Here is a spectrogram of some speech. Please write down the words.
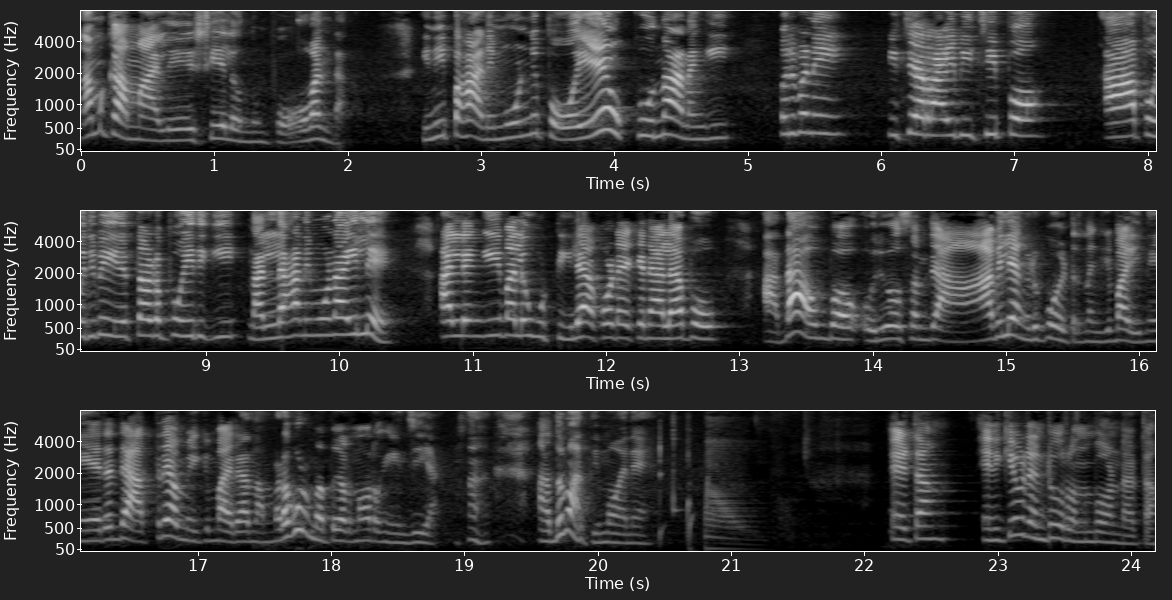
നമുക്ക് ആ മലേഷ്യയിലൊന്നും പോവണ്ട. ഇനിയിപ്പോ ഹണിമൂണിന് പോയേ ഒക്കൂന്നാണെങ്കിൽ ഒരു പണി. ഈ ചെറായി ബീച്ചിൽ പോ. ആ പൊരി വെയിലത്ത് അവിടെ പോയിരിക്കി. നല്ല ഹണിമൂണായില്ലേ അല്ലെങ്കിൽ വല്ല ഊട്ടിയിലാ കൊടൈക്കനാലാ പോവും അതാവുമ്പോൾ ഒരു ദിവസം രാവിലെ അങ്ങോട്ട് പോയിട്ടുണ്ടെങ്കിൽ വൈകുന്നേരം രാത്രി അമ്മയ്ക്കും വരാം. നമ്മുടെ കുടുംബത്തിൽ കിടന്ന് ഉറങ്ങുകയും ചെയ്യാം. അത് മതി മോനെ. ഏട്ടാ എനിക്ക് ഇവിടെ ടൂറൊന്നും പോകണ്ട കേട്ടോ.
